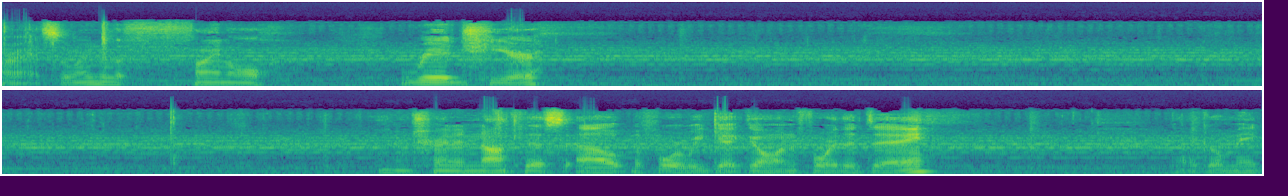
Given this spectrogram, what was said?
Alright, so we're into the final ridge here. I'm trying to knock this out before we get going for the day. Gotta go make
